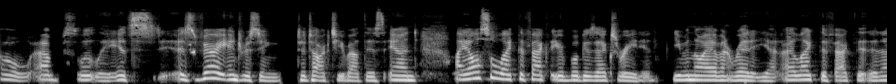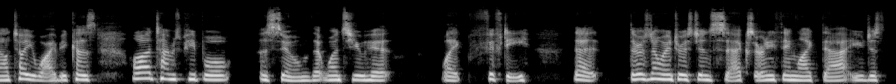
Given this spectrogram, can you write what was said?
Oh, absolutely. It's it's very interesting to talk to you about this. And I also like the fact that your book is X-rated, even though I haven't read it yet. I like the fact that and I'll tell you why because a lot of times people assume that once you hit like 50 that there's no interest in sex or anything like that. You just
